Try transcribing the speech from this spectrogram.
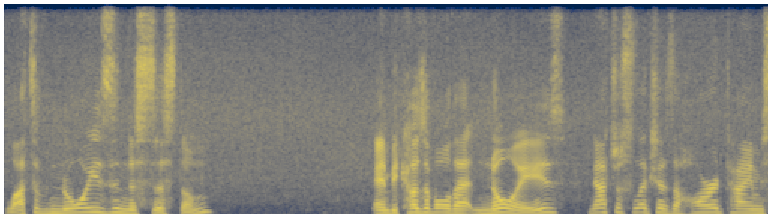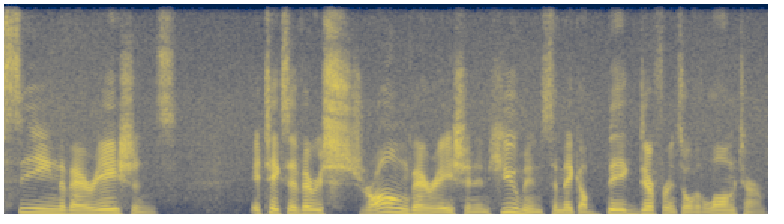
lots of noise in the system, and because of all that noise, natural selection has a hard time seeing the variations. It takes a very strong variation in humans to make a big difference over the long term.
